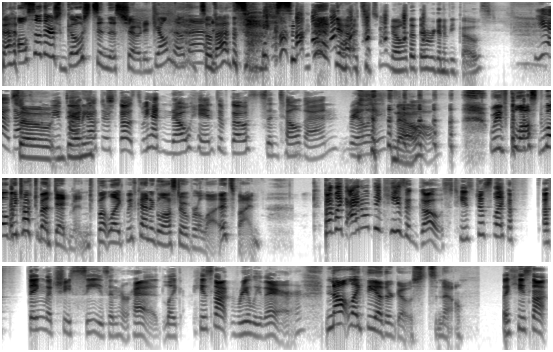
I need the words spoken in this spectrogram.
that's Also, there's ghosts in this show. Did y'all know that? so that sucks. yeah, did you know that there were going to be ghosts? Yeah, that's so when we Dani- find out there's ghosts. We had no hint of ghosts until then. Really? No. We've glossed. Well, we talked about Deadmond, but like we've kind of glossed over a lot. It's fine. But like, I don't think he's a ghost. He's just like a a thing that she sees in her head. Like, he's not really there. Not like the other ghosts. No. Like, he's not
